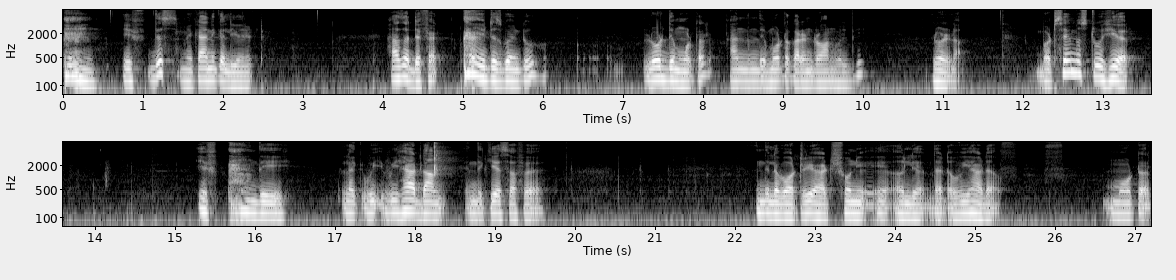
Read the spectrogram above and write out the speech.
if this mechanical unit has a defect, it is going to load the motor and then the motor current drawn will be loaded up. But same is true here. If the like we, we had done in the case of a in the laboratory I had shown you uh, earlier that we had a motor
